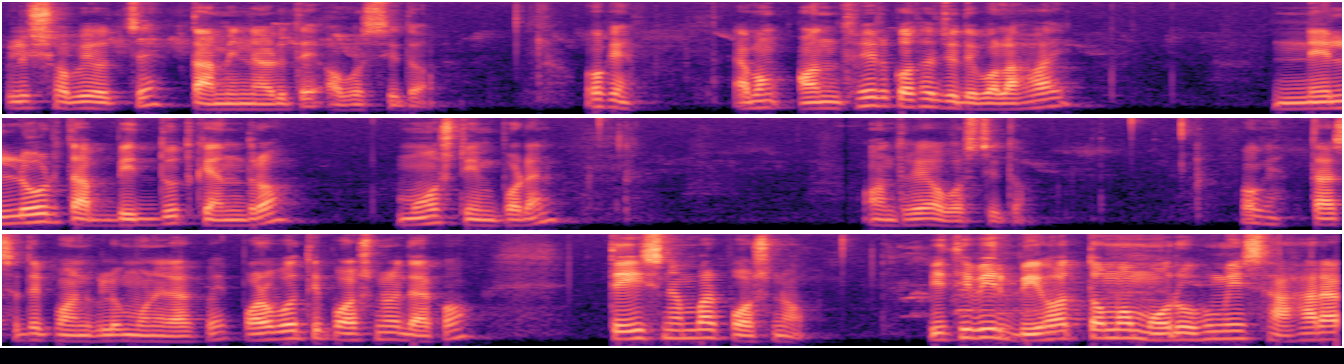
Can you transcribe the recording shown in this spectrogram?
এগুলি সবই হচ্ছে তামিলনাড়ুতে অবস্থিত। ওকে এবং অন্ধ্রের কথা যদি বলা হয়, নেল্লোর তাপবিদ্যুৎ কেন্দ্র মোস্ট ইম্পর্ট্যান্ট অন্ধ্রে অবস্থিত। ওকে তার সাথে পয়েন্টগুলো মনে রাখবে। পরবর্তী প্রশ্ন দেখো, তেইশ নম্বর প্রশ্ন, পৃথিবীর বৃহত্তম মরুভূমি সাহারা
